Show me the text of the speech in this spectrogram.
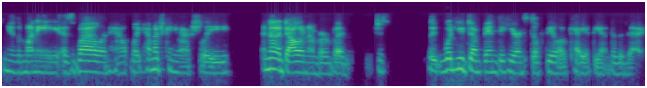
you know the money as well, and how like how much can you actually, and not a dollar number, but just like what do you dump into here and still feel okay at the end of the day?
